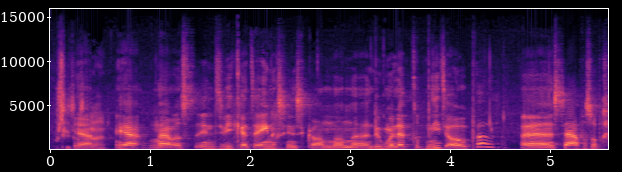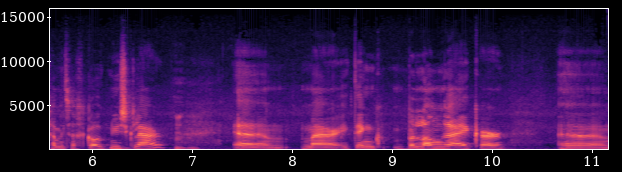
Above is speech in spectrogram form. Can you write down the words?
Hoe ziet dat Ja, eruit? ja, nou als het in het weekend enigszins kan, dan eh, doe ik mijn laptop niet open. Eh, S'avonds op een gegeven moment zeg ik ook, nu is het klaar. Mhm. Ehm, maar ik denk belangrijker. ehm,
